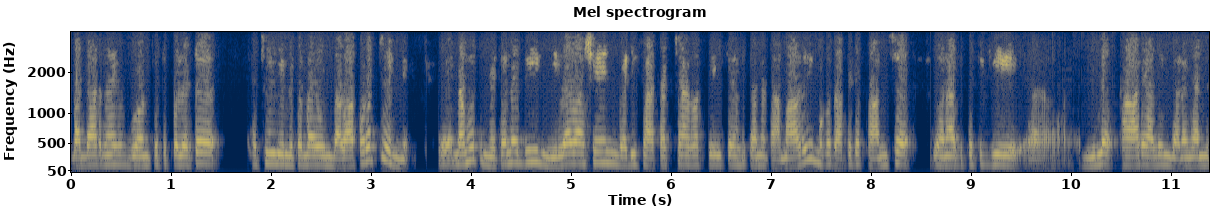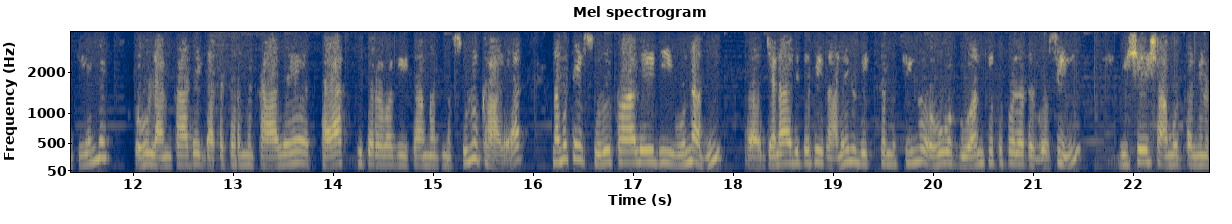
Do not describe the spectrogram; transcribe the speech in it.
බණ්ඩාරනායක ගුවන් තොටුපළට ඇතුල් වීම තමයි උන් බලාපොරොත්තු වෙන්නේ. නමුත් මෙතනදී නිල වශයෙන් වැඩි සාකච්ඡාවක් වෙයි කියලා හිතන්න අමාරුයි. මොකද අපිට පංච ජනාධිපතිගේ නිල කාර්යාලයෙන් දැනගන්න තියෙන්නේ ඔහු ලංකාවේ ගත කරන කාලය පැයක් විතර වගේ ඉතාමත්ම සුළු කාලයක්. නමුත් ඒ සුළු කාලයේදී වුණත් ජනාධිපති රනිල් වික්‍රමසිංහ ඔහුව ගුවන්තොටුපළට ගොසින් විශේෂ අමුත්තගෙන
